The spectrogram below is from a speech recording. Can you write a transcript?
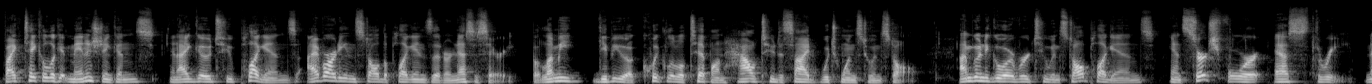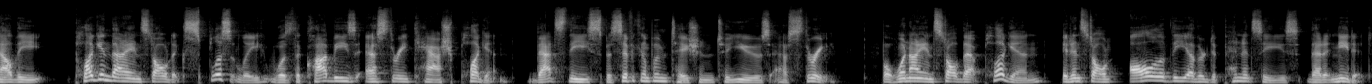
if I take a look at Manage Jenkins and I go to plugins, I've already installed the plugins that are necessary. But let me give you a quick little tip on how to decide which ones to install. I'm going to go over to install plugins and search for S3. Now, the plugin that I installed explicitly was the CloudBees S3 Cache plugin. That's the specific implementation to use S3. But when I installed that plugin, it installed all of the other dependencies that it needed.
